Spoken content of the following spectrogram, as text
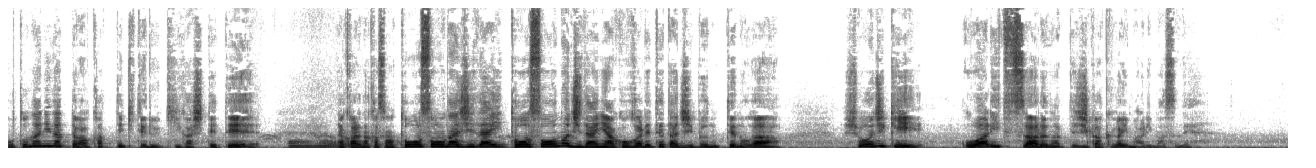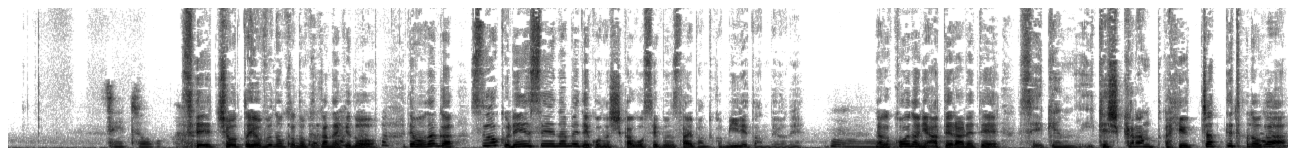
大人になって分かってきてる気がしてて、うんだからなんかその闘争な時代、闘争の時代に憧れてた自分っていうのが、正直終わりつつあるなって自覚が今ありますね。成長。成長と呼ぶのかどうかわかんないけど、でもなんか、すごく冷静な目でこのシカゴセブン裁判とか見れたんだよね。ななんかこういうのに当てられて、政権いけしからんとか言っちゃってたのが、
